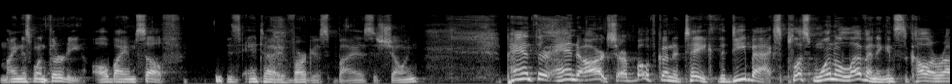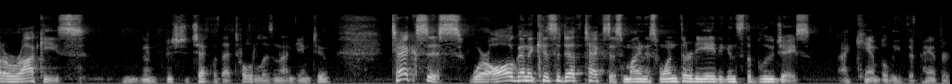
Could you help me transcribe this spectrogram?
minus 130 all by himself. His anti-Vargas bias is showing. Panther and Arch are both going to take the D-backs plus 111 against the Colorado Rockies. We should check what that total is in that game too. Texas, we're all going to kiss a death. Texas minus 138 against the Blue Jays. I can't believe that Panther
